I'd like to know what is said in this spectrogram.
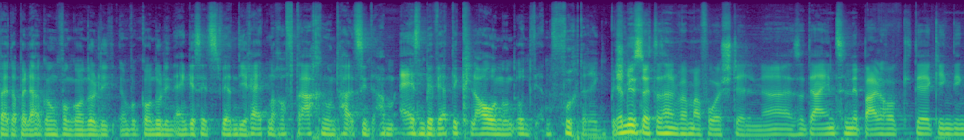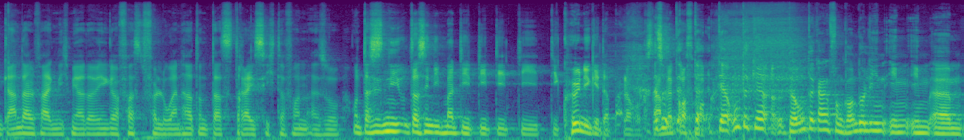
bei der Belagerung von Gondolin, äh, Gondolin eingesetzt werden. Die reiten auch auf Drachen und halt sind, haben eisenbewehrte Klauen und, und werden furchterregend Ihr beschrieben. müsst euch das einfach mal vorstellen. Ja? Also der einzelne Balrog, der gegen den Gandalf eigentlich mehr oder weniger fast verloren hat und das 30 davon. Also, und das ist nie, und das sind nicht mal die, die, die, die, die Könige der Balrogs. Also der, der, der, Untergang, der Untergang von Gondolin im, im, ähm,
